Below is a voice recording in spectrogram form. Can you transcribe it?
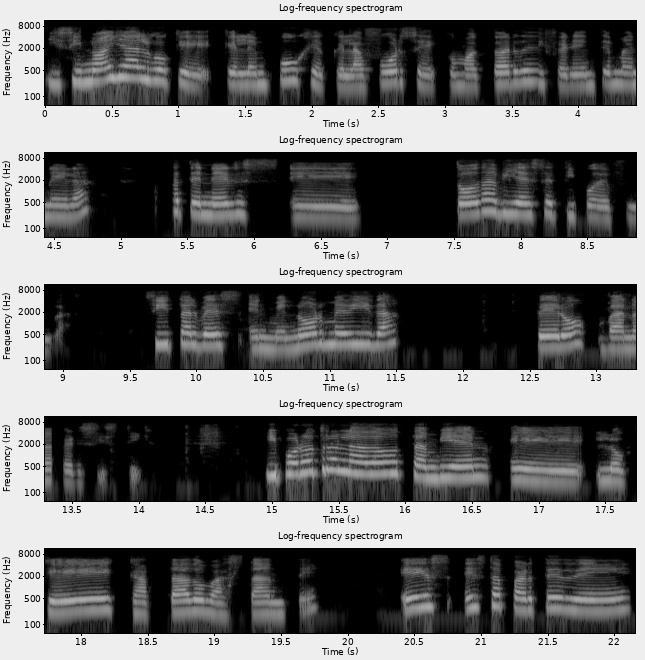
Y si no hay algo que, que la empuje que la force como actuar de diferente manera, va a tener eh, todavía ese tipo de fugas. Sí, tal vez en menor medida, pero van a persistir. Y por otro lado, también eh, lo que he captado bastante es esta parte de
